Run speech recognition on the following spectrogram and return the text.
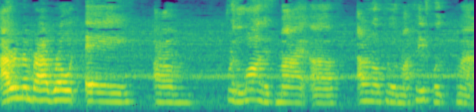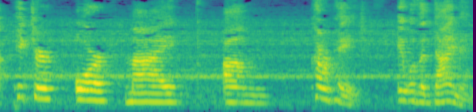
I remember I wrote a, um, for the longest, my uh, I don't know if it was my Facebook, my picture, or my um, cover page. It was a diamond.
